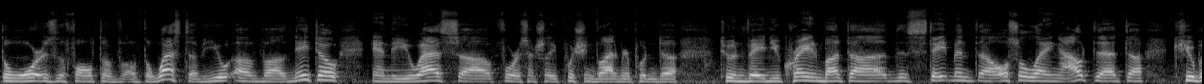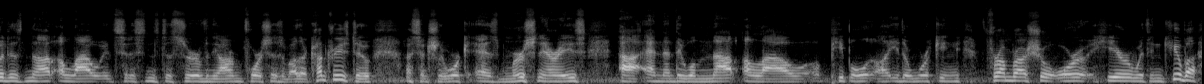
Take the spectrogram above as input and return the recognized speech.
the war is the fault of, of the West, of, U, of uh, NATO and the U.S. Uh, for essentially pushing Vladimir Putin to to invade Ukraine. But uh, this statement uh, also laying out that uh, Cuba does not allow its citizens to serve in the armed forces of other countries, to essentially work as mercenaries, uh, and that they will not allow people uh, either working from Russia or here within Cuba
